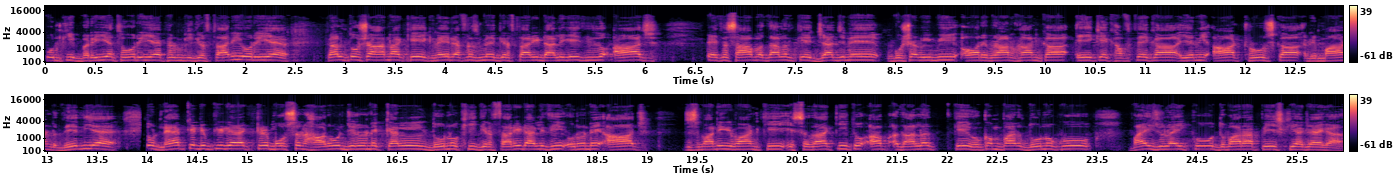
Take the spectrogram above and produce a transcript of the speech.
ان کی بریت ہو رہی ہے، پھر ان کی گرفتاری ہو رہی ہے۔ کل تو شاہانہ کے ایک نئے ریفرنس میں گرفتاری ڈالی گئی تھی، تو آج احتساب عدالت کے جج نے بشا بی بی اور عمران خان کا ایک ایک ہفتے کا یعنی آٹھ روز کا ریمانڈ دے دیا ہے۔ تو نیب کے ڈپٹی ڈائریکٹر محسن ہارون، جنہوں نے کل دونوں کی گرفتاری ڈالی تھی، انہوں نے آج جسمانی ریمانڈ کی استدا کی، تو اب عدالت کے حکم پر دونوں کو بائیس جولائی کو دوبارہ پیش کیا جائے گا۔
